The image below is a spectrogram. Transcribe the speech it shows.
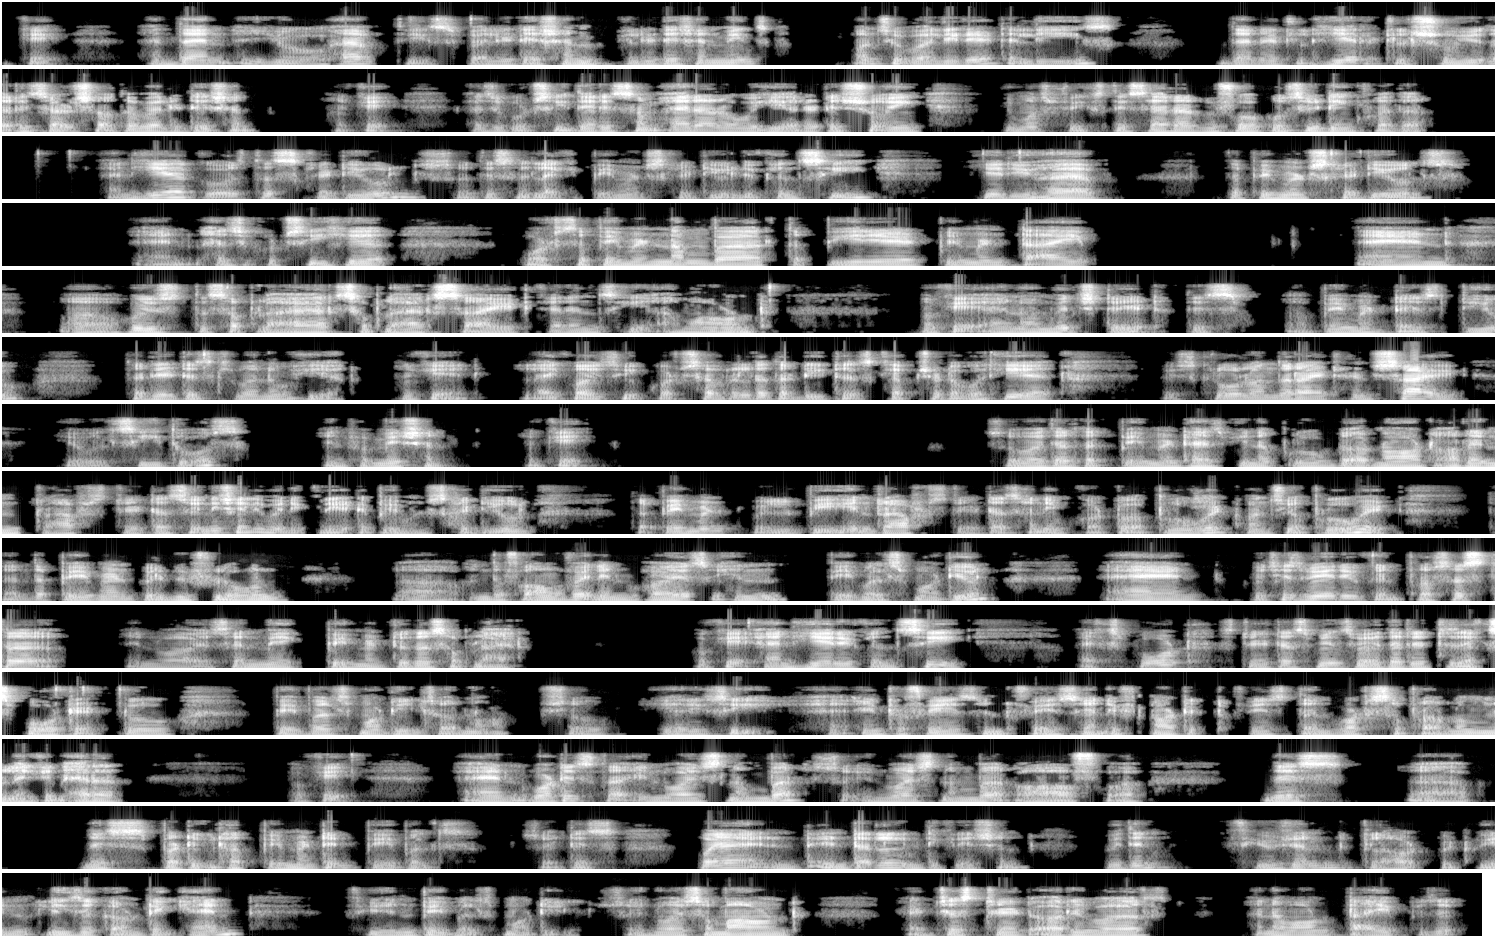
Okay and then you have this validation. Validation means once you validate a lease then it'll here it will show you the results of the validation. Okay? As you could see there is some error over here. It is showing you must fix this error before proceeding further. And here goes the schedule. So this is like a payment schedule. You can see here you have the payment schedules. And as you could see here what's the payment number the period payment type and uh, who is the supplier, supplier site, currency amount, okay, and on which date this uh, payment is due, the date is given over here, okay. Likewise, you've got several other details captured over here. you scroll on the right hand side, you will see those information, okay. So whether that payment has been approved or not or in draft status. So initially when you create a payment schedule, the payment will be in draft status and you've got to approve it. Once you approve it, then the payment will be flown uh, in the form of an invoice in payables module and which is where you can process the invoice and make payment to the supplier. Okay and here you can see export status means whether it is exported to payables modules or not. So here you see uh, interface interface and if not interface then what's the problem? Like an error. Okay and what is the invoice number? So invoice number of uh, this uh, this particular payment in payables. So it is via internal integration within Fusion Cloud between lease accounting and Fusion Payables module. So invoice amount, adjusted or reversed, and amount type is it.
